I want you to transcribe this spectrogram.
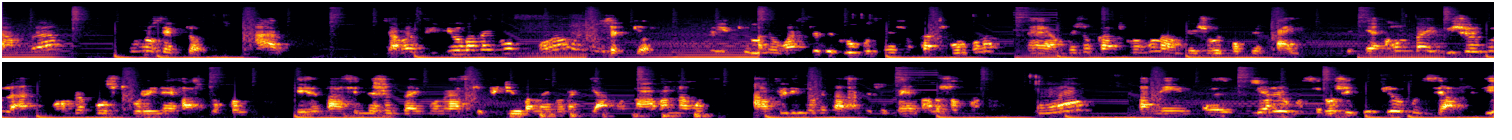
আমরা কোনো সেক্টর আর যারা ভিডিও ওরা অন্য সেক্টর মানে হোয়াটসঅ্যাপে গ্রুপ এসব কাজ করব না? হ্যাঁ আমরা এসব কাজ করব না আমরা এসব করতে চাই এখন ভাই বিষয়গুলো আমরা পোস্ট করি না ফার্স্ট অফ অল তাসিন দেশের ভাই মনে আজকে ভিডিও বানাইবো নাকি? আমার আমার নাম আপনি দিকে তাসিন দেশের ভাই ভালো সম্মান। ও আমি ইয়ারে বসে রশিদ ভিডিও করছি আপনি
